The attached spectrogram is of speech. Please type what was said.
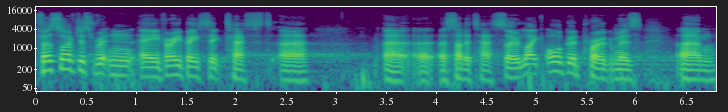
first of all, I've just written a very basic test, uh, uh, a set of tests. So like all good programmers, um,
